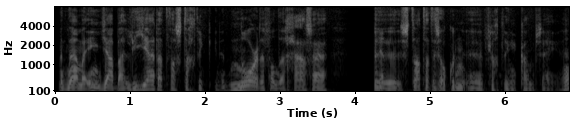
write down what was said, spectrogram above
Met name in Jabalia, dat was dacht ik in het noorden van de Gaza-stad. Uh, dat is ook een uh, vluchtelingenkamp, zei je. Hè?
